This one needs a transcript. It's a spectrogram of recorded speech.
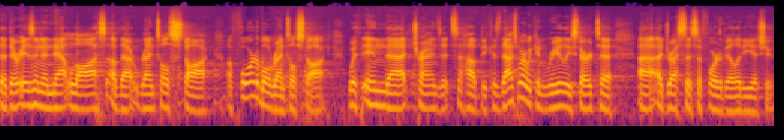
that there isn't a net loss of that rental stock, affordable rental stock within that transit hub, because that's where we can really start to uh, address this affordability issue.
